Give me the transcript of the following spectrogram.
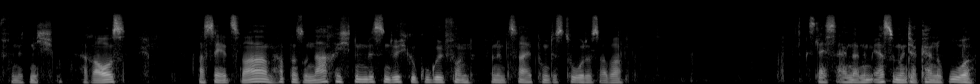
findet nicht heraus, was er jetzt war. Hat man so Nachrichten ein bisschen durchgegoogelt von, von dem Zeitpunkt des Todes, aber es lässt einen dann im ersten Moment ja keine Ruhe.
